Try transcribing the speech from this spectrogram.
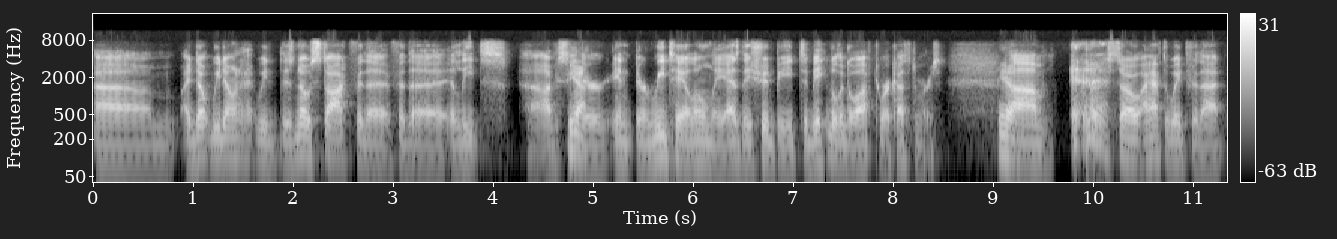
Um, I don't. We don't. We there's no stock for the for the elites. Uh, obviously, Yeah. they're in they're retail only, as they should be, to be able to go off to our customers. Yeah. Um, so I have to wait for that.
